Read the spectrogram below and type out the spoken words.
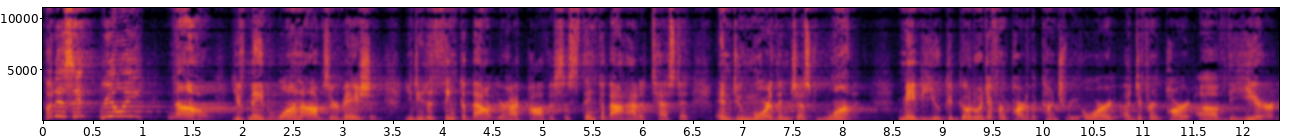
But is it really? No. You've made one observation. You need to think about your hypothesis, think about how to test it, and do more than just one. Maybe you could go to a different part of the country or a different part of the year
